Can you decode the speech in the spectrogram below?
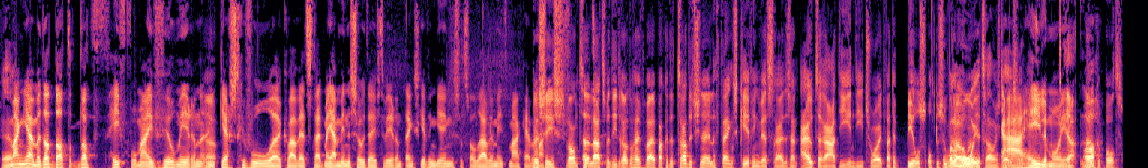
Ja. maakt niet uit, maar dat, dat, dat heeft voor mij veel meer een, Ja. een kerstgevoel eh, qua wedstrijd. Maar ja, Minnesota heeft weer een Thanksgiving game, dus dat zal daar weer mee te maken hebben. Maar Precies, want eh, laten we die er ook nog even bij pakken. De traditionele Thanksgiving-wedstrijden zijn uiteraard die in Detroit, waar de Bills op bezoek Wel een komen. mooie trouwens deze. ja, hele mooie. Ja, Oh, leuke pot.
